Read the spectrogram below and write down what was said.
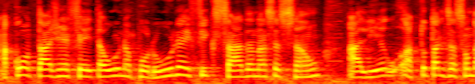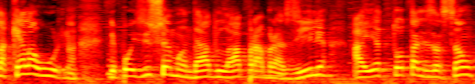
A contagem é feita urna por urna e fixada na sessão ali a totalização daquela urna. Depois isso é mandado lá para Brasília, aí a totalização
